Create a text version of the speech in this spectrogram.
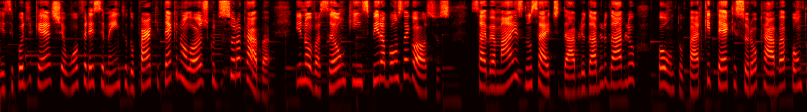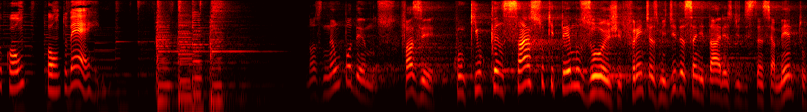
Esse podcast é um oferecimento do Parque Tecnológico de Sorocaba. Inovação que inspira bons negócios. Saiba mais no site www.parktecsorocaba.com.br. Nós não podemos fazer com que o cansaço que temos hoje frente às medidas sanitárias de distanciamento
